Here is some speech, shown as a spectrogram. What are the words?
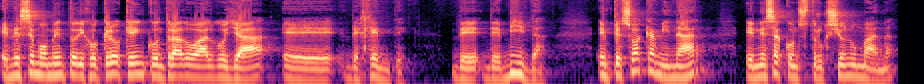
En ese momento dijo, creo que he encontrado algo ya eh, de gente, de, de vida. Empezó a caminar en esa construcción humana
